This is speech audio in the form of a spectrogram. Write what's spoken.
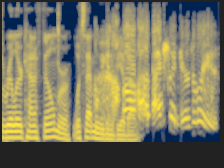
thriller kind of film, or what's that movie going to be about? Uh, actually, Desiree is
